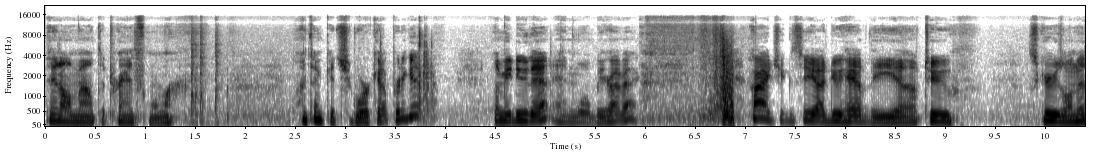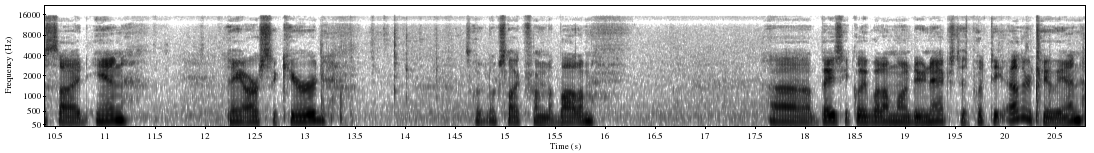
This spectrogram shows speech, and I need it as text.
then I'll mount the transformer. I think it should work out pretty good. Let me do that and we'll be right back. Alright, you can see I do have the uh, two screws on this side in. They are secured. So it looks like from the bottom. Uh, basically what I'm going to do next is put the other two in.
